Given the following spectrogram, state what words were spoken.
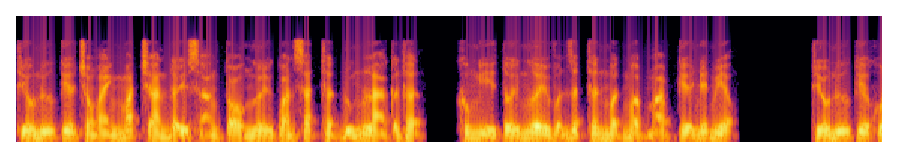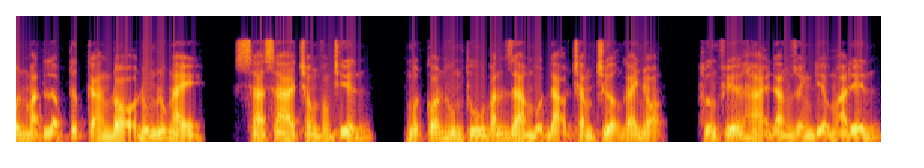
thiếu nữ kia trong ánh mắt tràn đầy sáng tỏ ngươi quan sát thật đúng là cẩn thận, không nghĩ tới ngươi vẫn rất thân mật mập mạp kia nếp miệng. Thiếu nữ kia khuôn mặt lập tức càng đỏ đúng lúc này, xa xa trong vòng chiến, một con hung thú bắn ra một đạo trăm trượng gai nhọn, hướng phía hải đang doanh địa mà đến.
